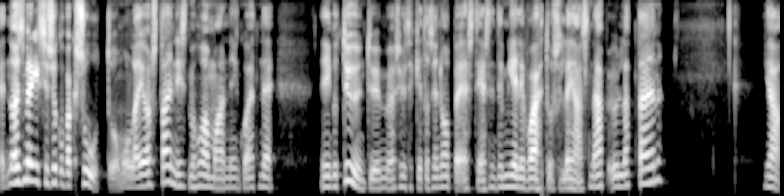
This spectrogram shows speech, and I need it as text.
et, no esimerkiksi jos joku vaikka suuttuu mulle jostain, niin sitten mä huomaan, niinku, että ne, ne niinku tyyntyy myös yhtäkkiä tosi nopeasti ja sitten mieli vaihtuu sille ihan snap yllättäen. Ja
